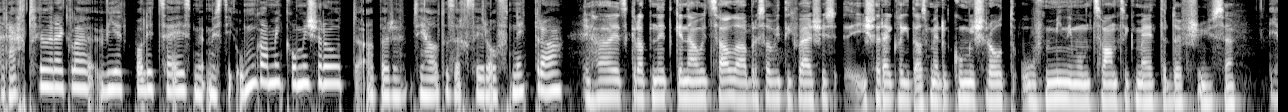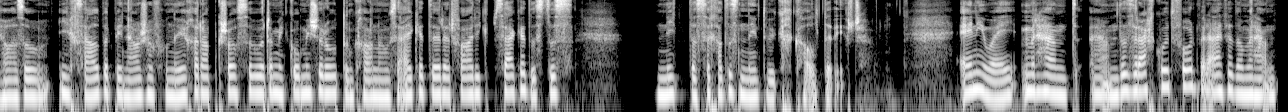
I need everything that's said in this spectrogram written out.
recht viele Regeln, wie die Polizei ist. Man müsste umgehen mit Gummischrot, aber sie halten sich sehr oft nicht dran. Ich habe jetzt gerade nicht genau die Zahlen, aber soweit ich weiß, ist, ist eine Regelung, dass wir Gummischrot auf Minimum 20 Meter schiessen dürfen. Ja, also ich selber bin auch schon von näher abgeschossen worden mit Gummischrot und kann aus eigener Erfahrung sagen, dass, das nicht, dass sich das nicht wirklich gehalten wird. Anyway, wir haben ähm, das recht gut vorbereitet und wir haben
